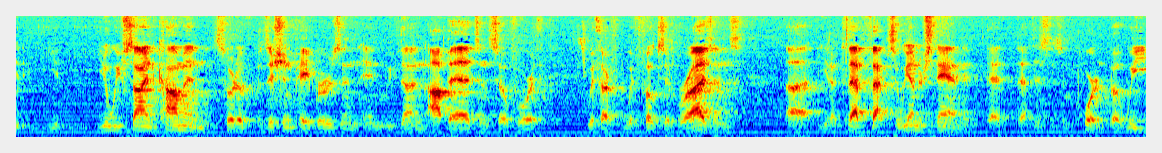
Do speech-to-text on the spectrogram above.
you, know, we've signed common sort of position papers and, and we've done op-eds and so forth with, our, with folks at Verizon's, you know, to that. So we understand that, that, this is important, but we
